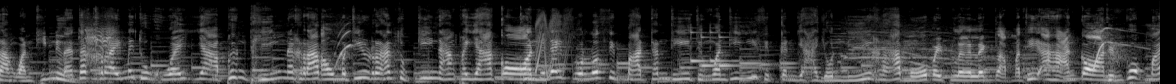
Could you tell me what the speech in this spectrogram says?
รางวัลที่หนึ่งแต่ถ้าใครไม่ถูกหวยอย่าเพิ่งทิ้งนะครับ เอามาที่ร้านสุกี้นางพญากรจะได้ส่วนลด 10 บาททันทีถึงวันที่ 20 กันยายนนี้ครับโมไปเพลินเลยกลับมาที่อาหารก่อน ถึงพวกไม้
